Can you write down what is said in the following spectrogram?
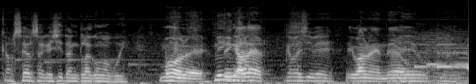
que el cel segueixi tan clar com avui. Molt bé. Vinga, Vinga Albert. que vagi bé. Igualment, adeu. Adéu. adéu.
